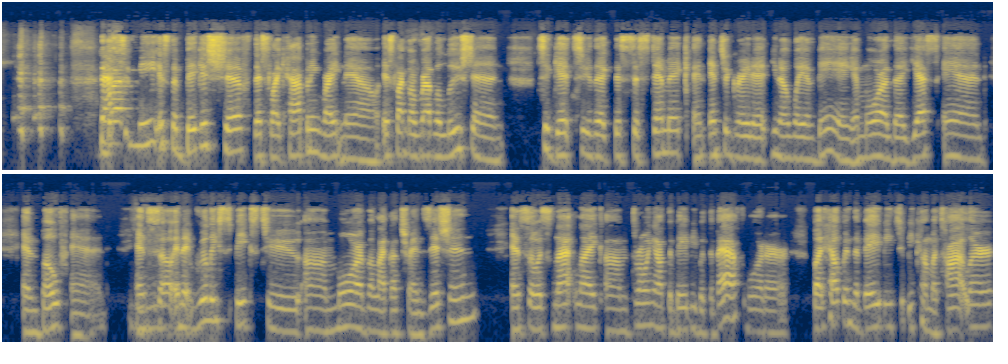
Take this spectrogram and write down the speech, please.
that to me is the biggest shift that's like happening right now. It's like a revolution to get to the the systemic and integrated, you know, way of being and more of the yes and and both and. And so, and it really speaks to um, more of a like a transition And so it's not like um, throwing out the baby with the bathwater, but helping the baby to become a toddler,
